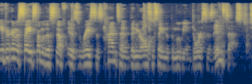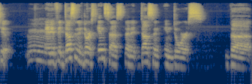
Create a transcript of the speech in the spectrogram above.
if you're gonna say some of the stuff is racist content, then you're also saying that the movie endorses incest too. Mm. And if it doesn't endorse incest, then it doesn't endorse the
